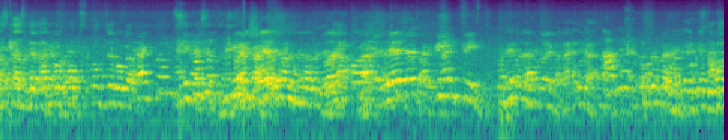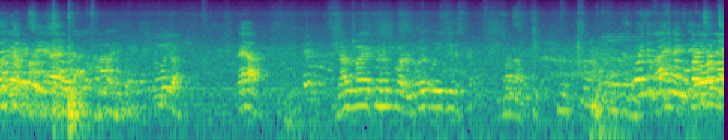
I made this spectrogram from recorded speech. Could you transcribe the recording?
আস্তে আস্তে গোগা একদম সিকোয়েন্সে দিকে গ্রিন পিক ভাইয়া রাহুল ভাই একটু হেল্প করেন ওই ওই জিনিসটা দাঁড়াও ওই যে প্রথমে মোবাইল চালাচ্ছে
